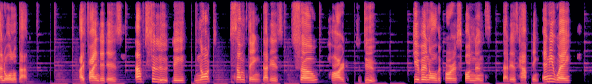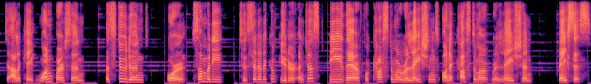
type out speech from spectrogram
and all of that. I find it is absolutely not something that is so hard to do, given all the correspondence that is happening anyway, to allocate one person a student or somebody to sit at a computer and just be there for customer relations on a customer relation basis.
